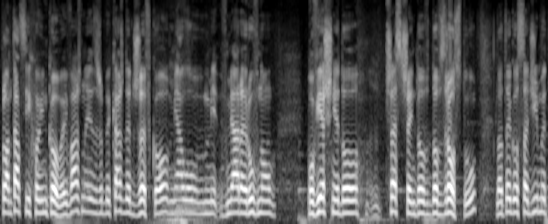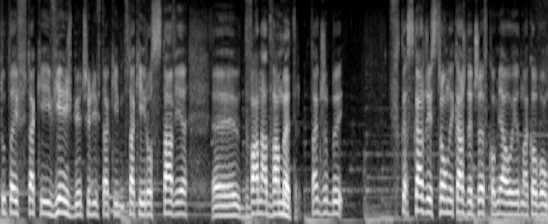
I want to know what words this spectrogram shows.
plantacji choinkowej? Ważne jest, żeby każde drzewko miało w miarę równą powierzchnię do przestrzeń do, do wzrostu. Dlatego sadzimy tutaj w takiej więźbie, czyli w, takim, w takiej rozstawie e, 2 na 2 metry. Tak, żeby z każdej strony każde drzewko miało jednakową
